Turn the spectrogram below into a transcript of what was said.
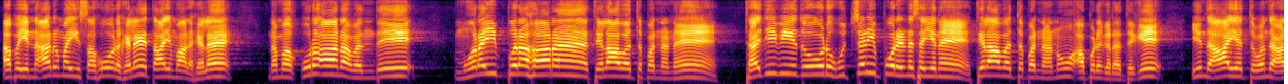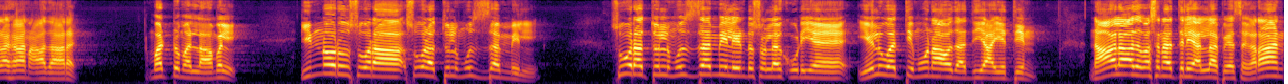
அப்ப என் அருமை சகோதரர்களே தாய்மார்களே நம்ம குரானை வந்து முறை பிரகாரம் திலாவத்து பண்ணணும் தஜிவீதோடு உச்சரிப்போர் என்ன செய்யணும் திலாவத்து பண்ணணும் அப்படிங்கிறதுக்கு இந்த ஆயத்து வந்து அழகான ஆதாரம். மட்டுமல்லாமல் இன்னொரு சூரா சூரத்துல் முஸ்ஸம்மில் சூரத்துல் முஸ்ஸம்மில் என்று சொல்லக்கூடிய எழுபத்தி மூணாவது அத்தியாயத்தின் நாலாவது வசனத்திலே அல்லாஹ் பேசுகிறான்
